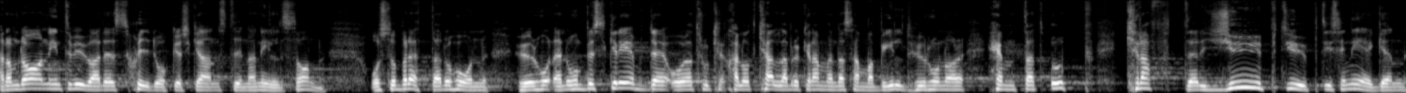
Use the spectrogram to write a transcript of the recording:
Häromdagen intervjuades skidåkerskan Stina Nilsson och så berättade hon hur hon, eller hon beskrev det och jag tror Charlotte Kalla brukar använda samma bild, hur hon har hämtat upp krafter djupt, djupt i sin egen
